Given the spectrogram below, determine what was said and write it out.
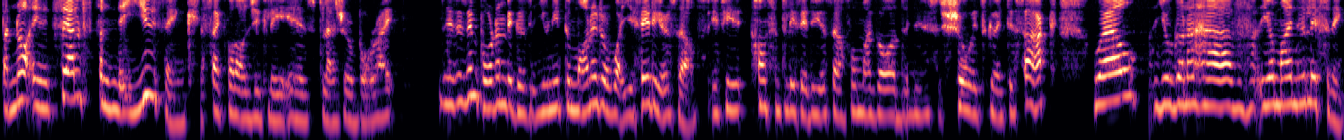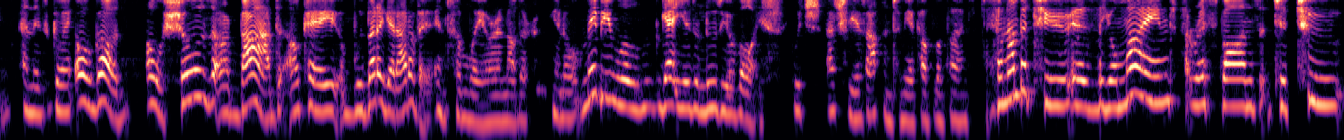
but not in itself something that you think psychologically is pleasurable right this is important because you need to monitor what you say to yourself. If you constantly say to yourself, oh my God, this show is going to suck, well, you're going to have your mind is listening and it's going, oh God, oh, shows are bad. Okay, we better get out of it in some way or another. You know, maybe we'll get you to lose your voice, which actually has happened to me a couple of times. So, number two is your mind responds to two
